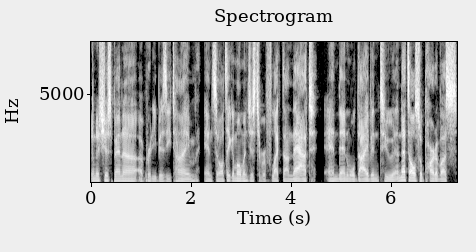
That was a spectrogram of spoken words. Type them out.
and it's just been a, a, pretty busy time. And so i'll take a moment just to reflect on that and then we'll dive into and that's also part of us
